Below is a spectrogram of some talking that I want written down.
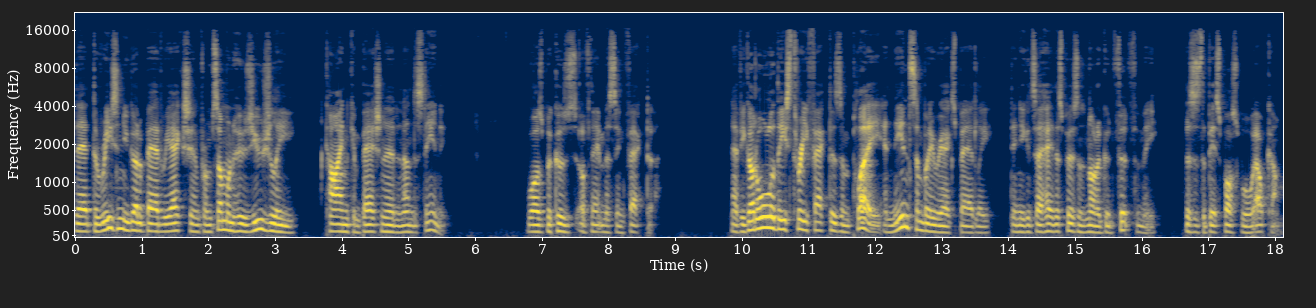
that the reason you got a bad reaction from someone who's usually kind, compassionate, and understanding was because of that missing factor. Now, if you got all of these three factors in play and then somebody reacts badly, then you can say, hey, this person's not a good fit for me. This is the best possible outcome.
